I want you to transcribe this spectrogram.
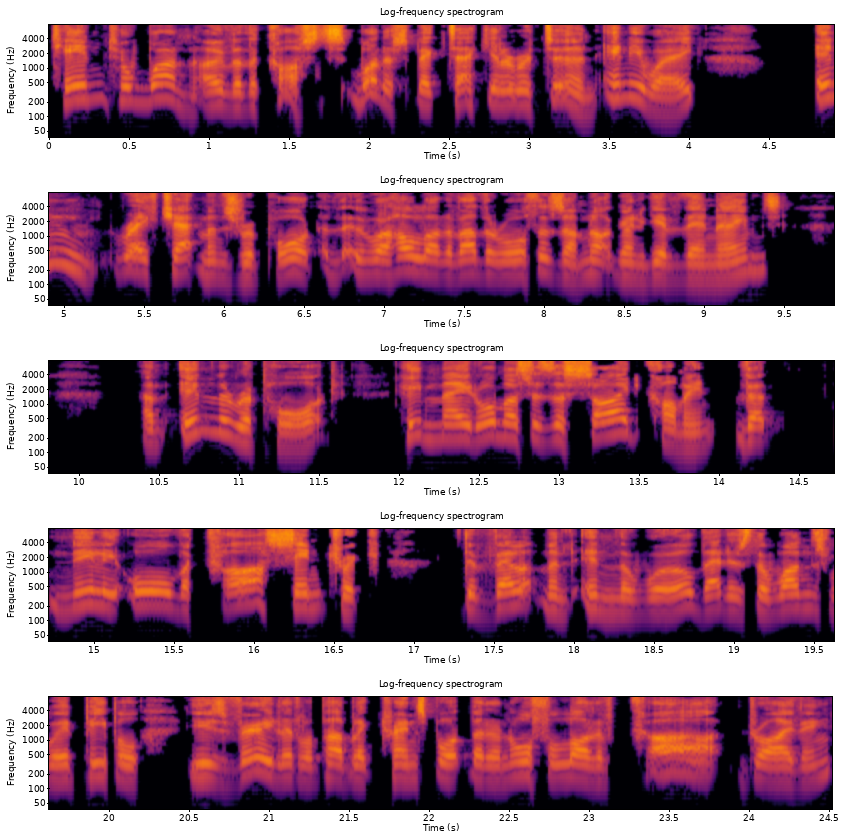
10 to 1 over the costs. What a spectacular return. Anyway, in Ralph Chapman's report, there were a whole lot of other authors. I'm not going to give their names. Um, in the report, he made almost as a side comment that nearly all the car centric development in the world, that is, the ones where people use very little public transport but an awful lot of car driving,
